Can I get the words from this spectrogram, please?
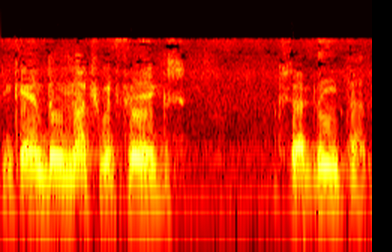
You can't do much with figs except eat them.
